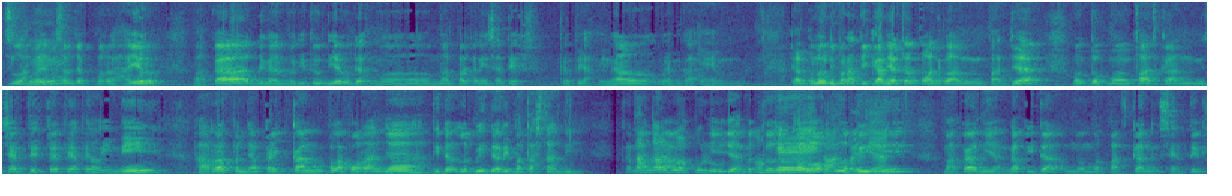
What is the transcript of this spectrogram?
setelah oke. pajak pajak berakhir, maka dengan begitu dia udah memanfaatkan insentif PPH final UMKM. Dan perlu diperhatikan ya kawan-kawan pajak untuk memanfaatkan insentif PPH final ini harap menyampaikan pelaporannya tidak lebih dari batas tadi. Tanggal 20. Iya betul. Oke, Kalau lebih maka dianggap tidak memanfaatkan insentif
